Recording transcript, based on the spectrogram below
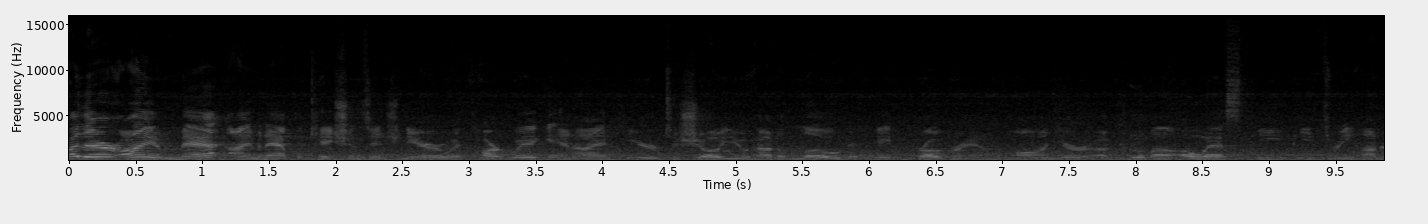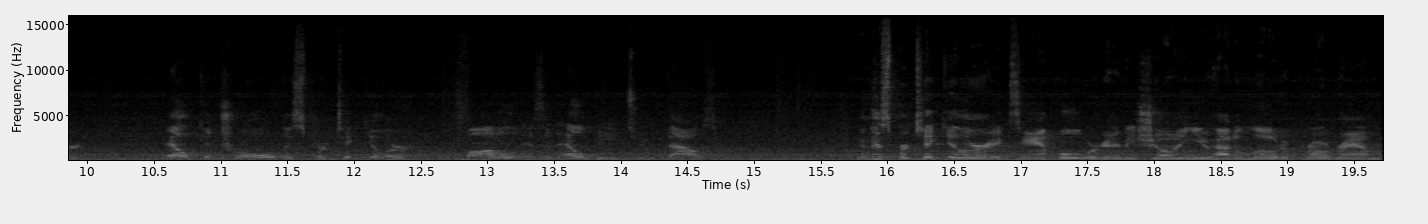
Hi there, I am Matt. I'm an applications engineer with Hartwig and I am here to show you how to load a program on your Okuma OSP P300 L control. This particular model is an LB2000. In this particular example, we're going to be showing you how to load a program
